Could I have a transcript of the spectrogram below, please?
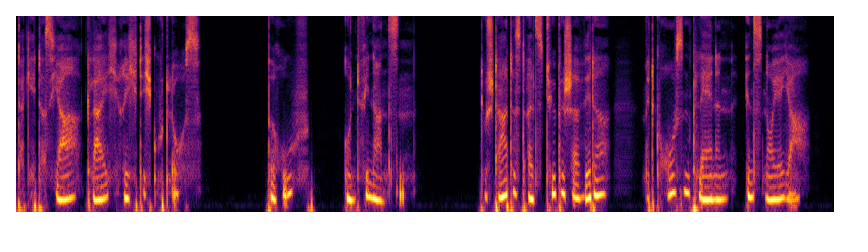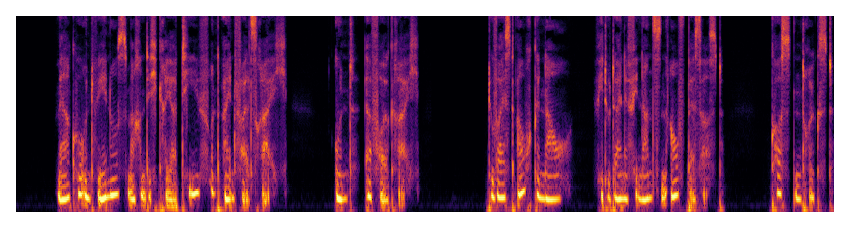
Da geht das Jahr gleich richtig gut los. Beruf und Finanzen. Du startest als typischer Widder mit großen Plänen ins neue Jahr. Merkur und Venus machen dich kreativ und einfallsreich und erfolgreich. Du weißt auch genau, wie du deine Finanzen aufbesserst, Kosten drückst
